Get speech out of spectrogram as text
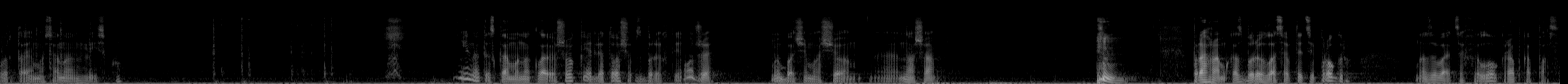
Повертаємося на англійську. І натискаємо на клавішу ОК для того, щоб зберегти. Отже, ми бачимо, що е, наша програмка збереглася в ТЦ Progr, називається hello.pass.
